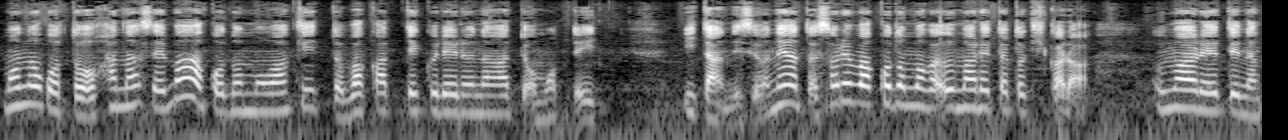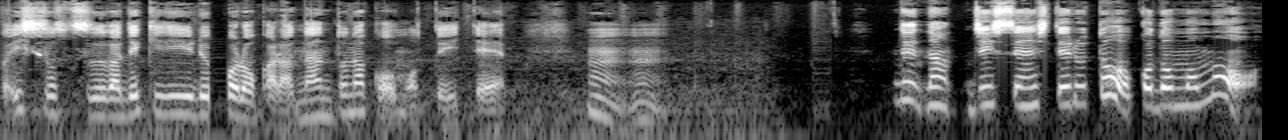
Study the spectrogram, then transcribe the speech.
物事を話せば子供はきっと分かってくれるなって思っていたんですよね。私、それは子供が生まれた時から生まれてなんか意思疎通ができる頃からなんとなく思っていて、うんうん。で、な、実践してると子供も、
